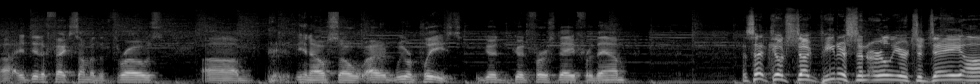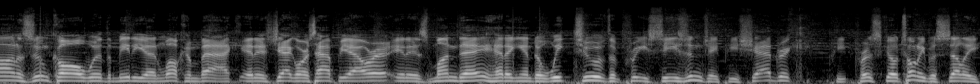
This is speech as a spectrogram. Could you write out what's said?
uh, it did affect some of the throws. Um, you know, so uh, we were pleased. Good good first day for them. That's head coach Doug Pederson earlier today on a Zoom call with the media, and welcome back. It is Jaguars Happy Hour. It is Monday, heading into week two of the preseason. JP Shadrick, Pete Prisco, Tony Boselli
